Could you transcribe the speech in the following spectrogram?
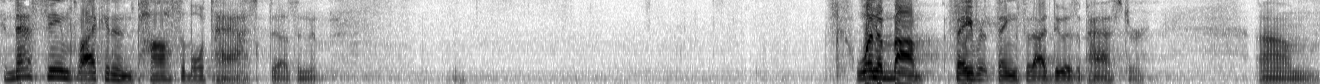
And that seems like an impossible task, doesn't it? One of my favorite things that I do as a pastor, um,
